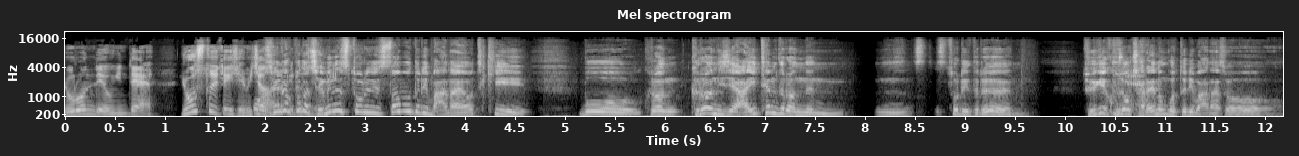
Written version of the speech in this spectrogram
요런 내용인데 요 스토리 되게 재밌잖아요. 어, 생각보다 재밌는. 스토리 서브들이 많아요. 특히 뭐 그런 그런 이제 아이템들 얻는 음, 스토리들은 되게 구성 네. 잘해놓은 것들이 많아서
